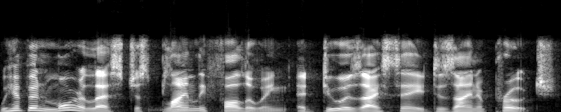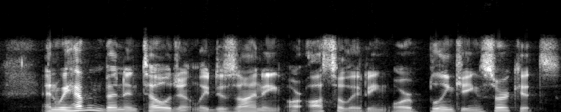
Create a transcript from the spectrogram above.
we have been more or less just blindly following a do-as-I-say design approach, and we haven't been intelligently designing our oscillating or blinking circuits.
